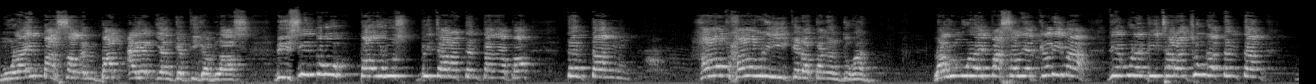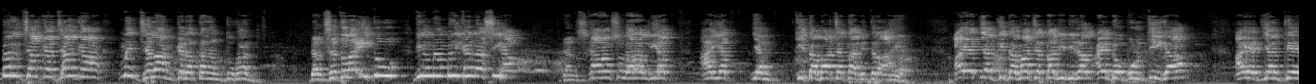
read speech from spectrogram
mulai pasal 4 ayat yang ke-13, di situ Paulus bicara tentang apa? Tentang hari kedatangan Tuhan. Lalu mulai pasal yang kelima, dia mulai bicara juga tentang berjaga-jaga menjelang kedatangan Tuhan. Dan setelah itu, dia memberikan nasihat. Dan sekarang saudara lihat ayat yang kita baca tadi terakhir. Ayat yang kita baca tadi di dalam ayat 23, ayat yang ke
